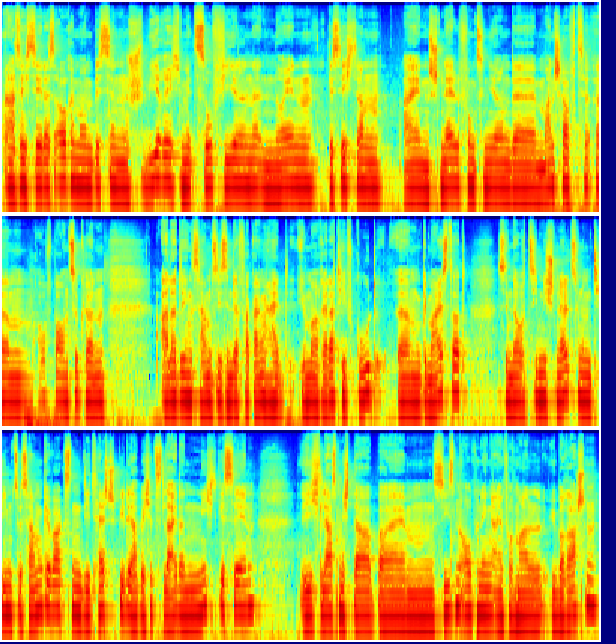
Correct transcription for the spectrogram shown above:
Also ich sehe das auch immer ein bisschen schwierig mit so vielen neuen Gesichtern eine schnell funktionierende Mannschaft ähm, aufbauen zu können. Allerdings haben sie es in der Vergangenheit immer relativ gut ähm, gemeistert, sind auch ziemlich schnell zu einem Team zusammengewachsen. Die Testspiele habe ich jetzt leider nicht gesehen. Ich lasse mich da beim Season Opening einfach mal überraschen.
